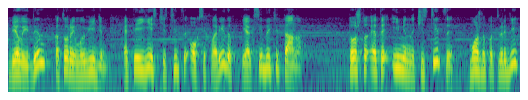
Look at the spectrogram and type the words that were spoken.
Белый дым, который мы видим, это и есть частицы оксихлоридов и оксида титана. То, что это именно частицы, можно подтвердить,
